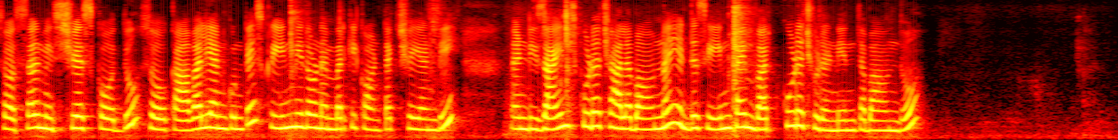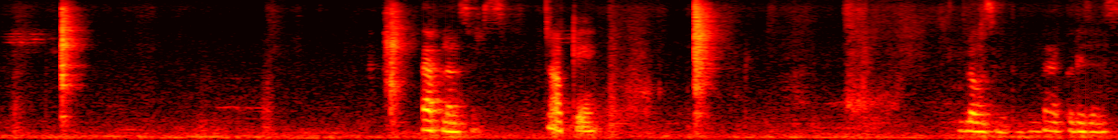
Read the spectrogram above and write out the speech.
సో అస్సలు మిస్ చేసుకోవద్దు. సో కావాలి అనుకుంటే స్క్రీన్ మీద నెంబర్కి కాంటాక్ట్ చేయండి. అండ్ డిజైన్స్ కూడా చాలా బాగున్నాయి. At the same time work కూడా చూడండి ఎంత బాగుందో. Okay blouse back designs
